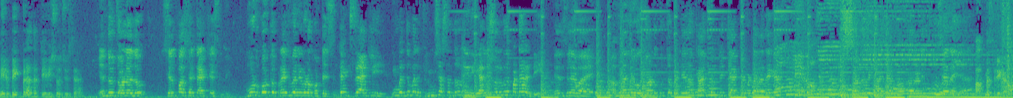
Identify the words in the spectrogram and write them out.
మీరు బిగ్ బ్రదర్ టీవీ షో చూసారా? ఎందుకు చూడలేదు? శిల్పా సెట్ యాక్ట్ చేసింది. మూడు కోట్లు ప్రైజ్ మనీ కూడా కొట్టేసింది. ఎగ్జాక్ట్లీ ఈ మధ్య మన ఫిల్మ్ స్టార్స్ అందరూ ఈ రియాలిటీ షోల మీద పడ్డారండి. తెలుసులే బాయ్. అందరినీ ఒక చోట కూర్చోబెట్టి ఏదో కాన్సెప్ట్ ఇచ్చి యాక్ట్ అదేగా? కాజేలు పోతారని చూశానయ్యా. పద్మశ్రీ గారు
